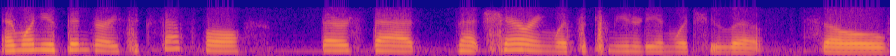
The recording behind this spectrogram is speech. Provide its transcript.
And when you've been very successful, there's that that sharing with the community in which you live. So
